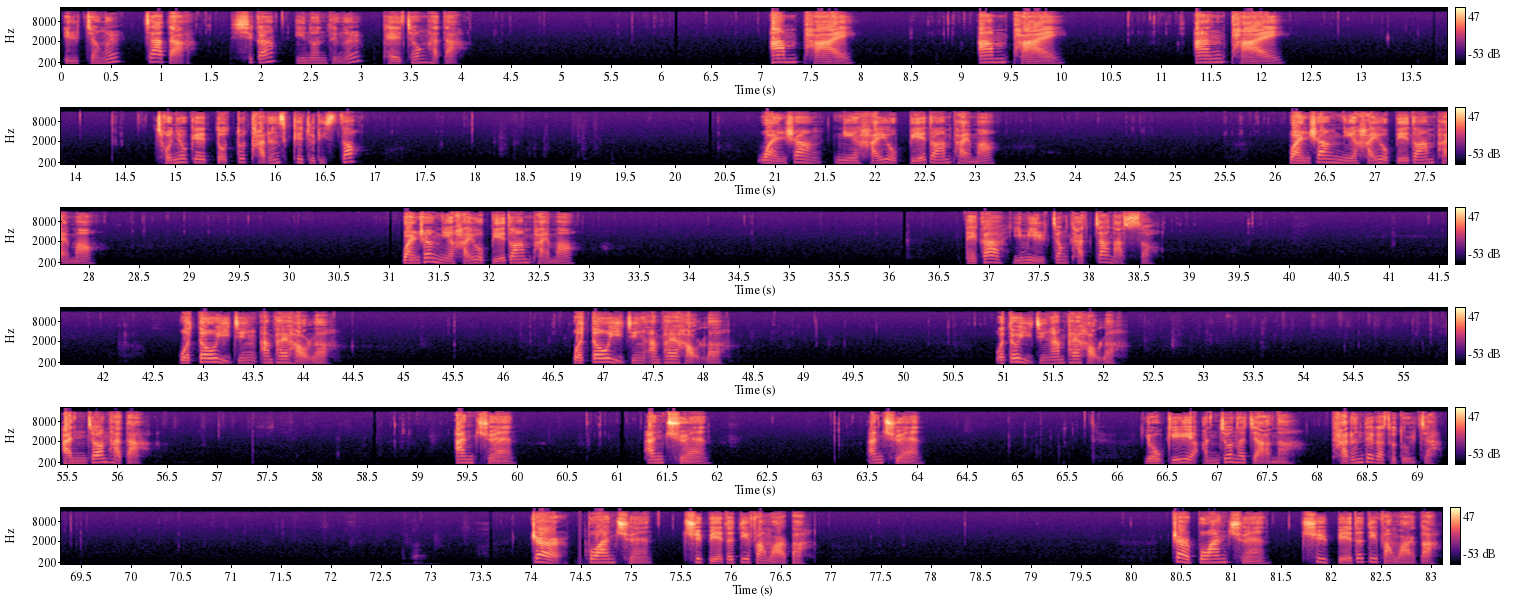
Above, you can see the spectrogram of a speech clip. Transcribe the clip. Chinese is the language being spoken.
일정을짜다시간인원등을배정하다安排安排安排저녁에너또다른스케줄있어晚上你还有别的安排吗？ 晚上你还有别的安排吗？晚上你还有别的安排吗？내가이미일정다짜놨어我都已经安排好了。我都已经安排好了。我都已经安排好了。 안전하다安全安全安全여기안전하지않아다른데가서놀자这儿不安全，去别的地方玩吧。这儿不安全，去别的地方玩吧。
